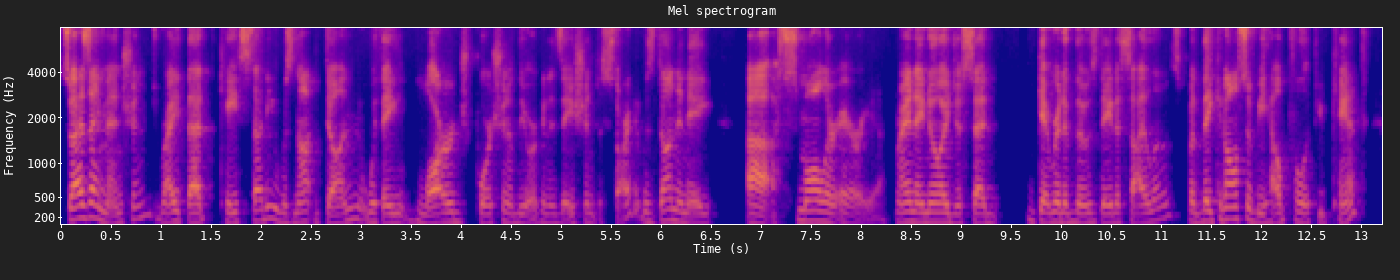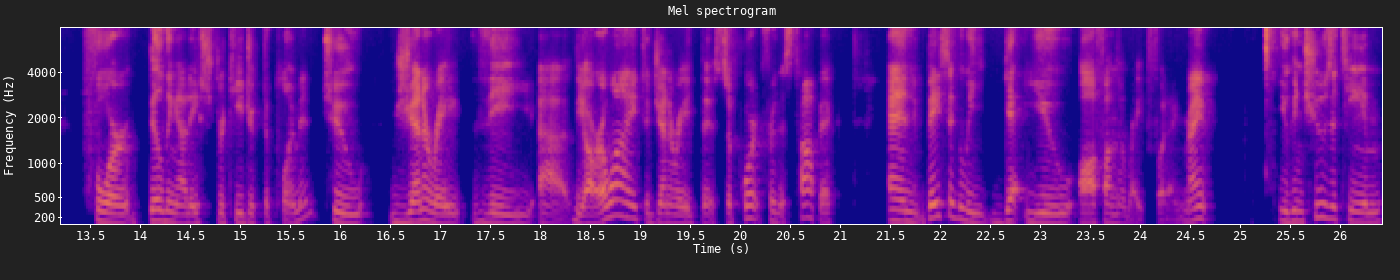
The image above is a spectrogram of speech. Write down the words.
so as I mentioned, right, that case study was not done with a large portion of the organization to start. It was done in a, uh, a smaller area, right? And I know I just said get rid of those data silos, but they can also be helpful if you can't for building out a strategic deployment to generate the uh, the ROI, to generate the support for this topic, and basically get you off on the right footing, right? You can choose a team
